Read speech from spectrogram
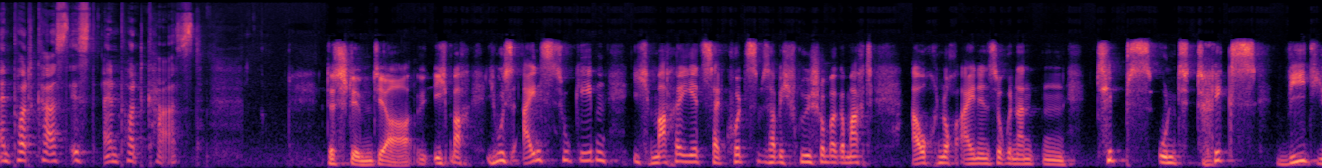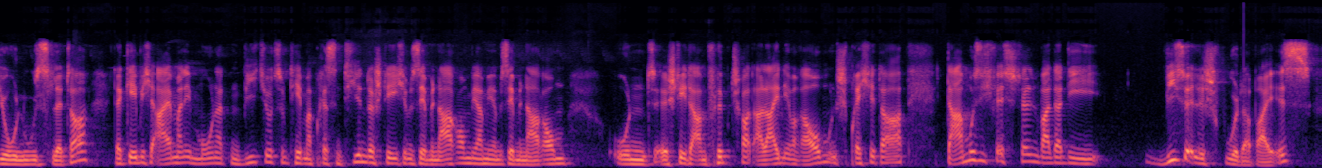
Ein Podcast ist ein Podcast. Das stimmt, ja. Ich mach, ich muss eins zugeben, ich mache jetzt seit kurzem, das habe ich früher schon mal gemacht, auch noch einen sogenannten Tipps und Tricks Video Newsletter. Da gebe ich einmal im Monat ein Video zum Thema Präsentieren. Da stehe ich im Seminarraum. Wir haben hier im Seminarraum und äh, stehe da am Flipchart allein im Raum und spreche da. Da muss ich feststellen, weil da die visuelle Spur dabei ist,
